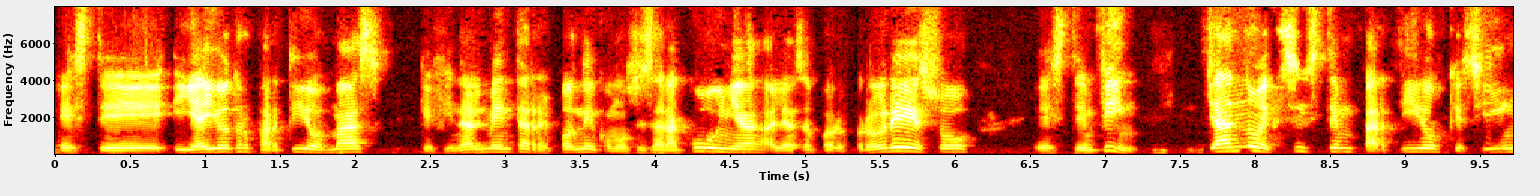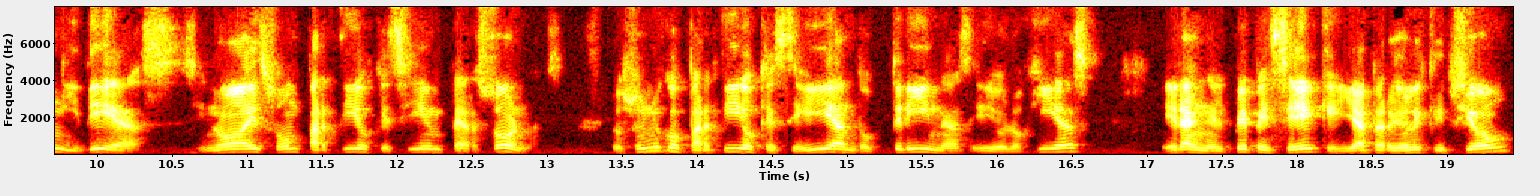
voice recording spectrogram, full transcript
este, y hay otros partidos más que finalmente responden como César Acuña, Alianza por el Progreso, este, en fin, ya no existen partidos que siguen ideas, sino hay, son partidos que siguen personas. Los únicos partidos que seguían doctrinas, ideologías, eran el PPC, que ya perdió la inscripción,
